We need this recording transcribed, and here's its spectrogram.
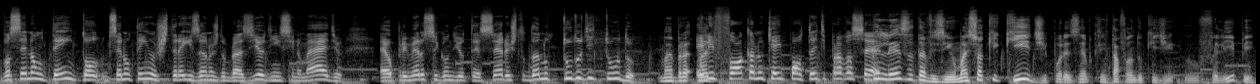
Você não tem, você não tem os três anos do Brasil de ensino médio, é o primeiro, o segundo e o terceiro, estudando tudo de tudo. Mas, Bra- Ele mas- foca no que é importante para você. Beleza, Davizinho, mas só que Kid, por exemplo, que a gente tá falando do Kid, o Felipe,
